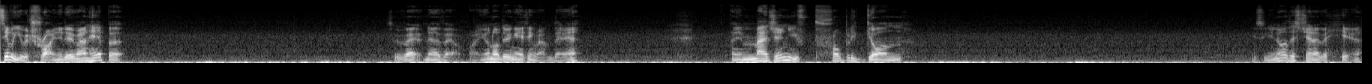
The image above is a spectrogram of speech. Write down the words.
See what you were trying to do around here, but... So, no avail. Right, you're not doing anything around there. I imagine you've probably gone... So you know this gen over here.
